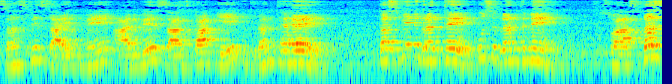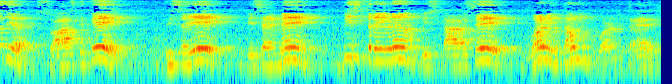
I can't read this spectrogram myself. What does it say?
संस्कृत साहित्य में आयुर्वेद शास्त्र का एक ग्रंथ है। तस्मिन ग्रंथे, उस ग्रंथ में स्वास्थ्य स्वास्थ्य के विषय विषय में विस्तृण विस्तार से वर्णितम वर्णित है।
